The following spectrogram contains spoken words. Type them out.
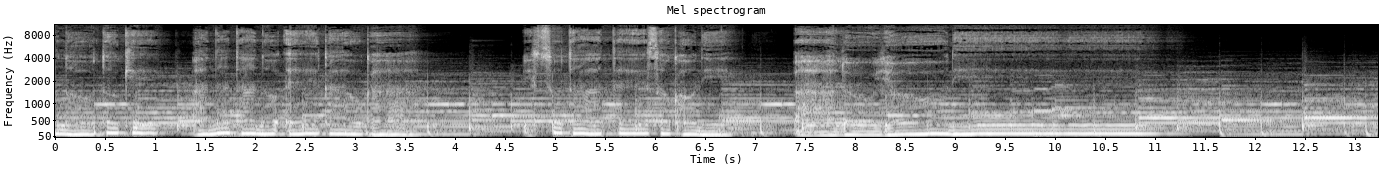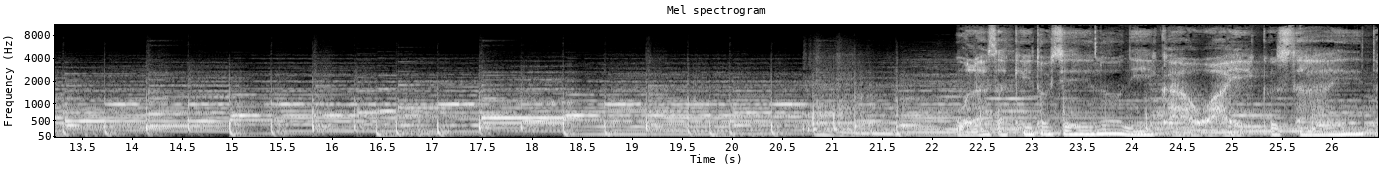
の時あなたの笑顔がいつだってそこにあるように。紫と白に可愛く咲いた。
